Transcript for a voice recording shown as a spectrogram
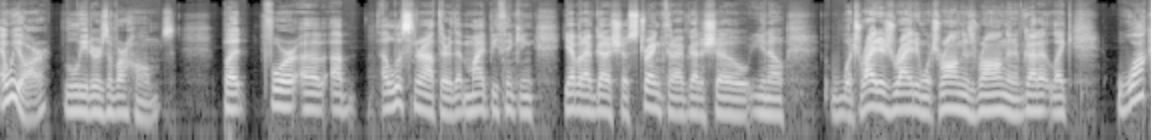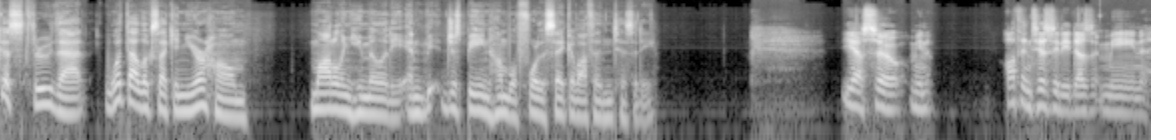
and we are the leaders of our homes. But for a, a, a listener out there that might be thinking, yeah, but I've got to show strength, and I've got to show, you know, what's right is right and what's wrong is wrong, and I've got to like walk us through that, what that looks like in your home, modeling humility and be, just being humble for the sake of authenticity. Yeah, so I mean, authenticity doesn't mean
